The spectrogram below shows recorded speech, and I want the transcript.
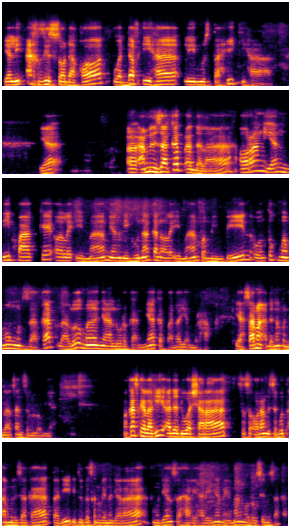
ya li akhzis sodakot wa daf'iha li mustahikiha. Ya, eh, amil zakat adalah orang yang dipakai oleh imam, yang digunakan oleh imam pemimpin untuk memungut zakat lalu menyalurkannya kepada yang berhak. Ya, sama dengan penjelasan sebelumnya. Maka sekali lagi ada dua syarat seseorang disebut amil zakat tadi ditugaskan oleh negara, kemudian sehari-harinya memang ngurusin zakat.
